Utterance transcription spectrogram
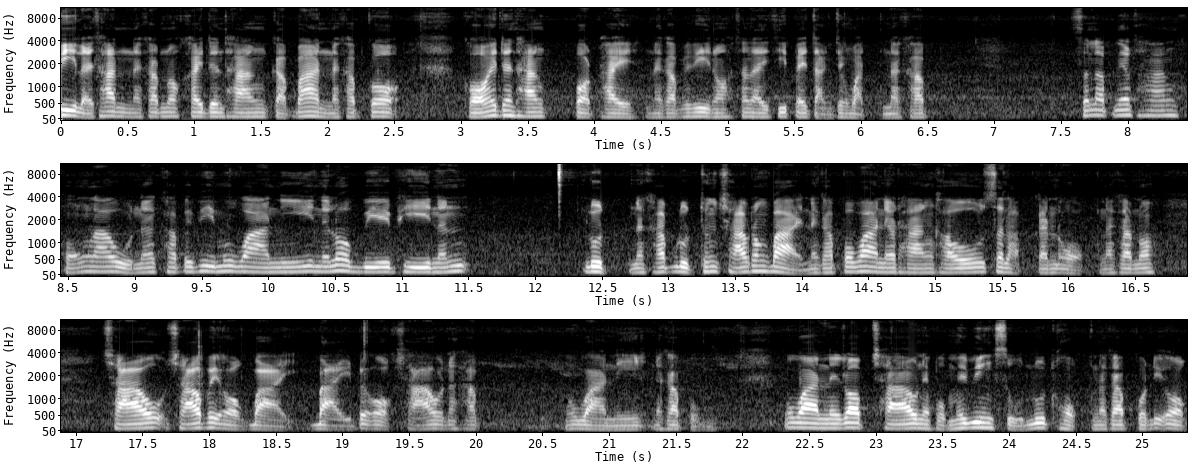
พี่ๆหลายท่านนะครับเนาะใครเดินทางกลับบ้านนะครับ ก็ขอให้เดินทางปลอดภัยนะครับพี่ๆเนาะท่านใดที่ไปต่างจังหวัดนะครับสำหรับแนวทางของเรานะครับพี่ๆเมื่อวานนี้ในรอบ VIP นั้น หลุดนะครับหลุดทั้งเช้าทั้งบ่ายนะครับ เพราะว่าแนวทางเขาสลับกันออกนะครับเนาะเช้าเช้าไปออกบ่ายบ่ายไปออกเช้านะครับ เมื่อวานนี้นะครับผมเมื่อวานในรอบเช้าเนี่ยผมให้วิ่งศูนย์รูด6นะครับผลที่ออก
